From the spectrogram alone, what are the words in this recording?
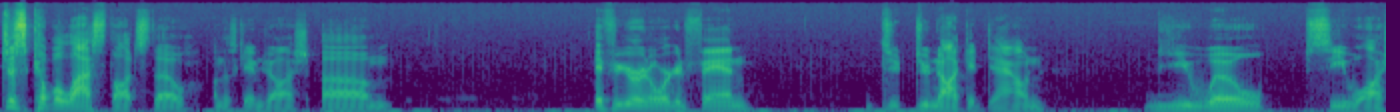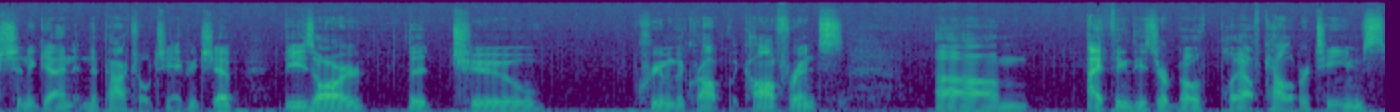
Just a couple last thoughts though on this game, Josh. Um, if you're an Oregon fan, do, do not get down. You will see Washington again in the Pac-12 championship. These are the two cream of the crop of the conference. Um, I think these are both playoff caliber teams.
